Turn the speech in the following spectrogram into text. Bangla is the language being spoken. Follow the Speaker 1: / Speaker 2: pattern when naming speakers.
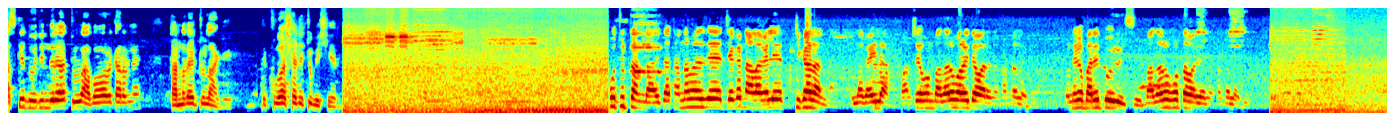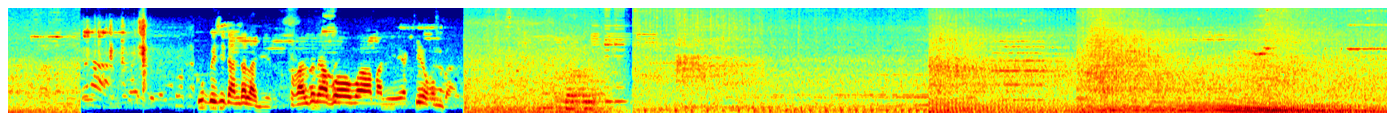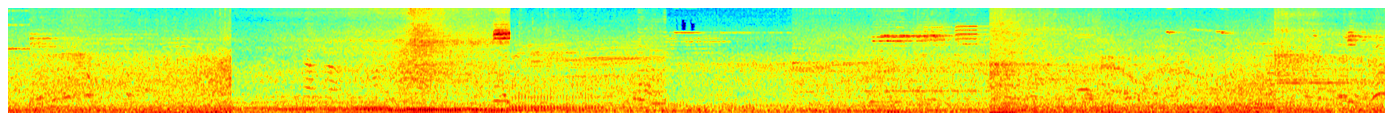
Speaker 1: আজকে দুই দিন ধরে একটু আবহাওয়ার কারণে ঠান্ডাটা একটু লাগে। কুয়াশাটা একটু বেশি আর কি।
Speaker 2: প্রচুর ঠান্ডা। এটা ঠান্ডা মানে যে জ্যাকেট না লাগাইলে ঠিকাদার না। লাগাইলাম। মানুষ এখন বাজারও বাড়াইতে পারে না ঠান্ডা লাগে। অনেকে বাড়িতে বই রয়েছে বাজারও করতে পারে না ঠান্ডা লাগে। খুব বেশি ঠান্ডা লাগে। সকাল থেকে আবহাওয়া মানে একই রকম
